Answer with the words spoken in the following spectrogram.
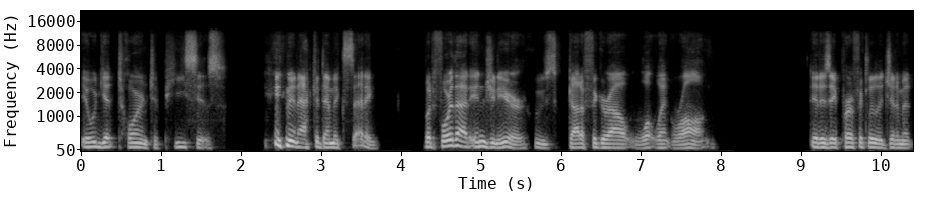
it would get torn to pieces in an academic setting. But for that engineer who's got to figure out what went wrong, it is a perfectly legitimate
